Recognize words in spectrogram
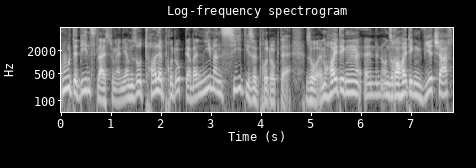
gute Dienstleistungen, die haben so tolle Produkte, aber niemand sieht diese Produkte. So, im heutigen, in unserer heutigen Wirtschaft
